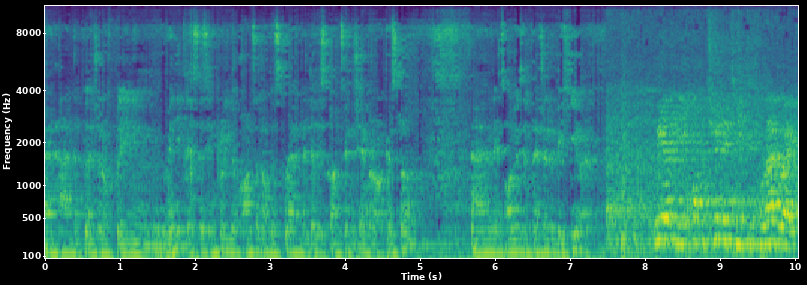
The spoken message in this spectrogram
and had the pleasure of playing in many places, including the concert on the square with the Wisconsin Chamber Orchestra. And it's always a pleasure to be here. We have the opportunity to collaborate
